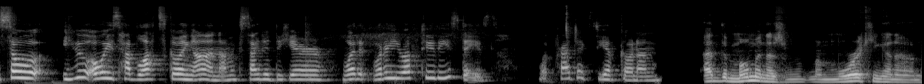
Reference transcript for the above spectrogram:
So, you always have lots going on. I'm excited to hear what what are you up to these days? What projects do you have going on? At the moment, as I'm working on a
